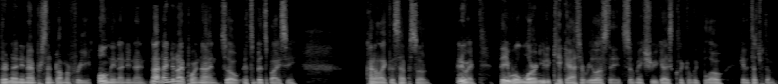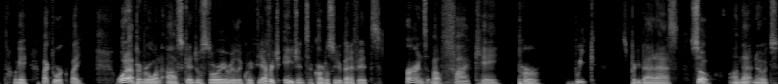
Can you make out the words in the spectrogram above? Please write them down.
They're 99% drama free. Only 99, not 99.9. So it's a bit spicy. Kind of like this episode. Anyway, they will learn you to kick ass at real estate. So make sure you guys click the link below. Get in touch with them. Okay, back to work. Bye. What up, everyone? Off schedule story, really quick. The average agent at Cardinal Senior Benefits earns about 5K per week. It's pretty badass. So, on that note,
